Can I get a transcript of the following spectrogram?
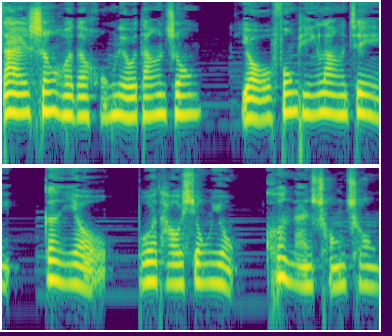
在生活的洪流当中，有风平浪静，更有波涛汹涌、困难重重。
